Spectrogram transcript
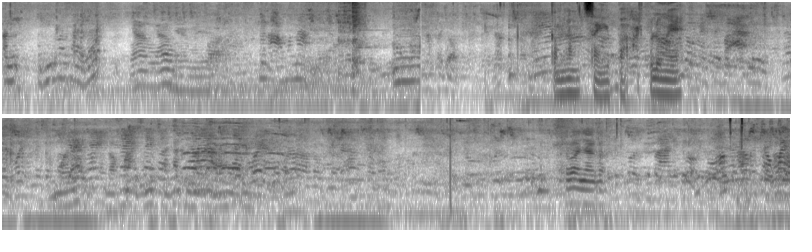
อันนี้มาใส่แล้ว กำลัง ใส่บาทปาลุงเอ้ยแต่ว่ายังก็ดอกไม้ใน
